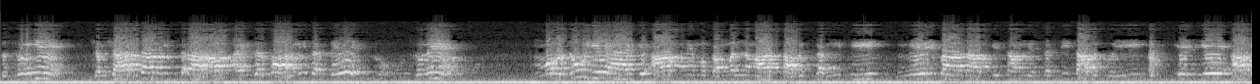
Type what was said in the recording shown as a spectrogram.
تو سنیے، شمشاد صاحب، اس طرح آپ ادھر بھاگ نہیں سکتے سنیں موضوع یہ ہے کہ آپ نے مکمل نماز ثابت کرنی تھی۔ میری بات آپ کے سامنے سچی ثابت ہوئی کہ یہ اب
